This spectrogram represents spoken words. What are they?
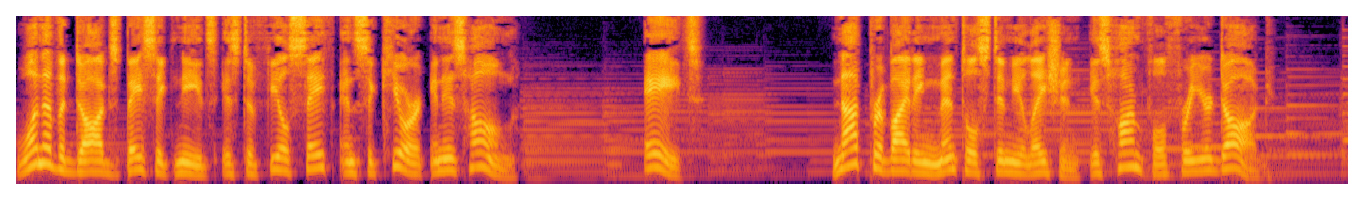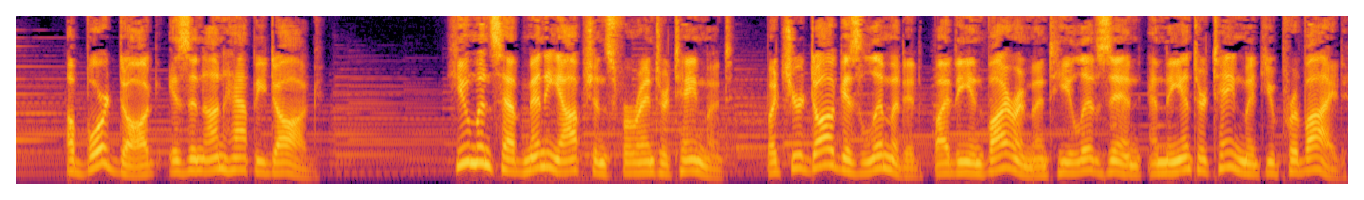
One of a dog's basic needs is to feel safe and secure in his home. 8. Not providing mental stimulation is harmful for your dog. A bored dog is an unhappy dog. Humans have many options for entertainment, but your dog is limited by the environment he lives in and the entertainment you provide.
